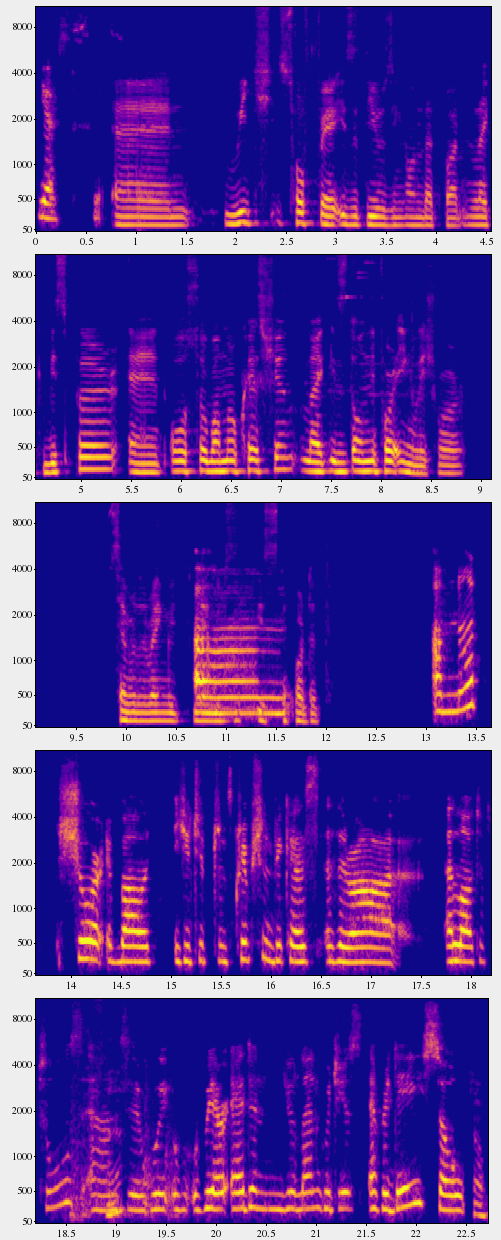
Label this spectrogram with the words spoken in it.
Yes, yes. And which software is it using on that part? Like Whisper, and also one more question: like, is it only for English or several language, languages um, is supported? I'm not sure about YouTube transcription because there are a lot of tools and uh, we we are adding new languages every day. So okay.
